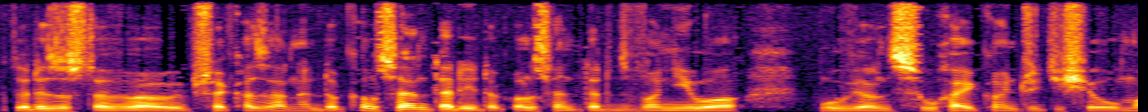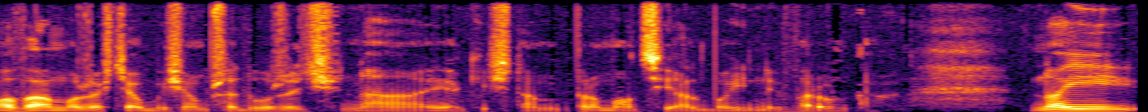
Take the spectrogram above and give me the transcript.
które zostawały przekazane do call center i do call center dzwoniło mówiąc, słuchaj, kończy ci się umowa, może chciałby się przedłużyć na jakiejś tam promocji albo innych warunkach. No i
